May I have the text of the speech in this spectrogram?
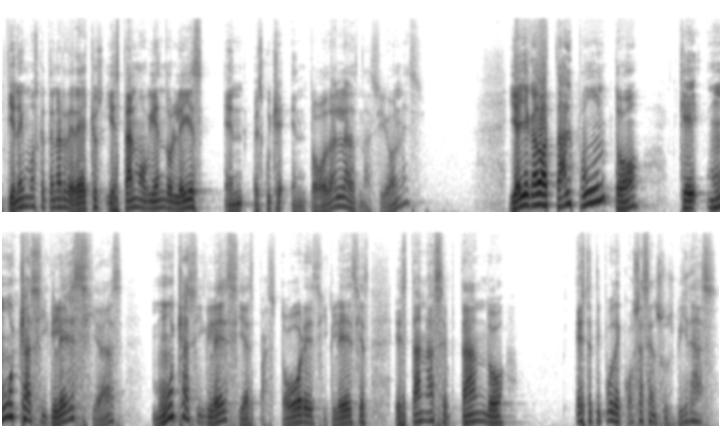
tenemos que tener derechos y están moviendo leyes, en, escuche, en todas las naciones. Y ha llegado a tal punto que muchas iglesias, muchas iglesias, pastores, iglesias, están aceptando este tipo de cosas en sus vidas.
